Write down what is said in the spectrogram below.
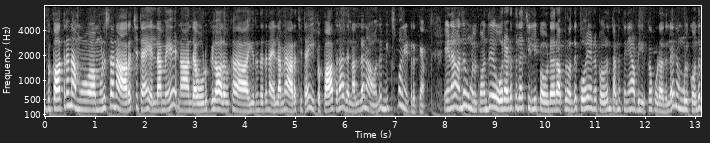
இப்போ பார்த்தா நான் மு முழுசாக நான் அரைச்சிட்டேன். எல்லாமே நான் அந்த ஒரு கிலோ அளவுக்கு இருந்ததை நான் எல்லாமே அரைச்சிட்டேன். இப்போ பார்த்தனா அதை நல்லா நான் வந்து மிக்ஸ் பண்ணிகிட்ருக்கேன் ஏன்னா வந்து உங்களுக்கு வந்து ஒரு இடத்துல சில்லி பவுடர் அப்புறம் வந்து கோரியண்டர் பவுடர் தனித்தனியாக அப்படி இருக்கக்கூடாதுல்ல. உங்களுக்கு வந்து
